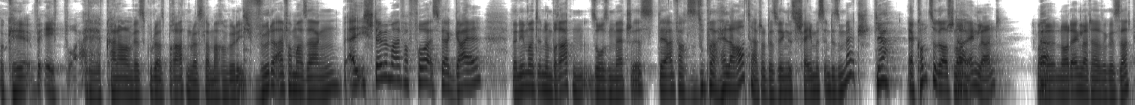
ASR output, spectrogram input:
Okay, ey, boah, Alter, ich habe keine Ahnung, wer es gut als Bratenwrestler machen würde. Ich würde einfach mal sagen, ich stelle mir mal einfach vor, es wäre geil, wenn jemand in einem Bratensoßen-Match ist, der einfach super helle Haut hat und deswegen ist Seamus in diesem Match. Ja. Er kommt sogar aus Stark. Nordengland. Meine, Ja. Nordengland hat er so gesagt.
